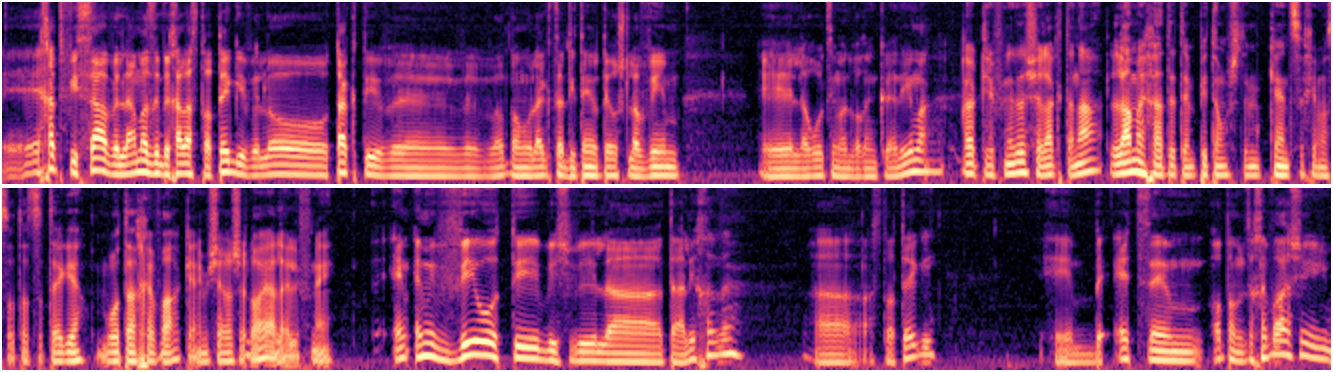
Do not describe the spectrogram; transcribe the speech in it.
איך התפיסה ולמה זה בכלל אסטרטגי ולא טקטי, ועוד פעם אולי קצת ניתן יותר שלבים לרוץ עם הדברים קדימה. רק לפני זה שאלה קטנה, למה החלטתם פתאום שאתם כן צריכים לעשות אסטרטגיה באותה חברה? כי אני משער שלא היה לה לפני. הם, הם הביאו אותי בשביל התהליך הזה, האסטרטגי. אה, בעצם, עוד פעם, זו חברה שהיא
